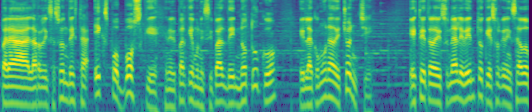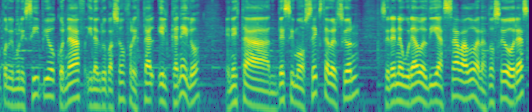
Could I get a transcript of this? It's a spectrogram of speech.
para la realización de esta Expo Bosque en el Parque Municipal de Notuco, en la comuna de Chonchi. Este tradicional evento que es organizado por el municipio, CONAF y la agrupación forestal El Canelo, en esta decimosexta versión, será inaugurado el día sábado a las 12 horas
